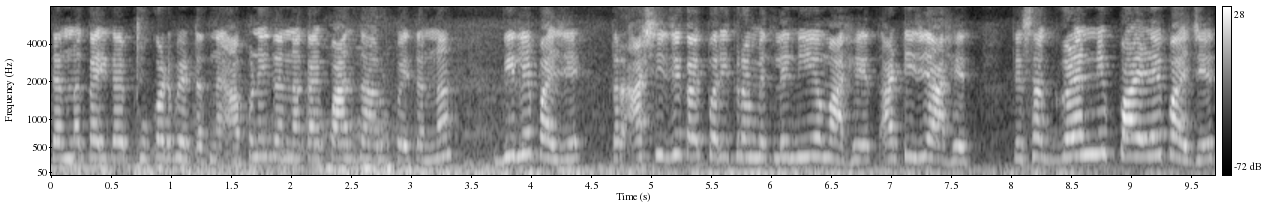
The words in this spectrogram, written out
त्यांना काही काही फुकट भेटत नाही. आपणही त्यांना काही पाच दहा रुपये त्यांना दिले पाहिजे. तर अशी जे काही परिक्रमेतले नियम आहेत अटी जे आहेत ते सगळ्यांनी पाळले पाहिजेत.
